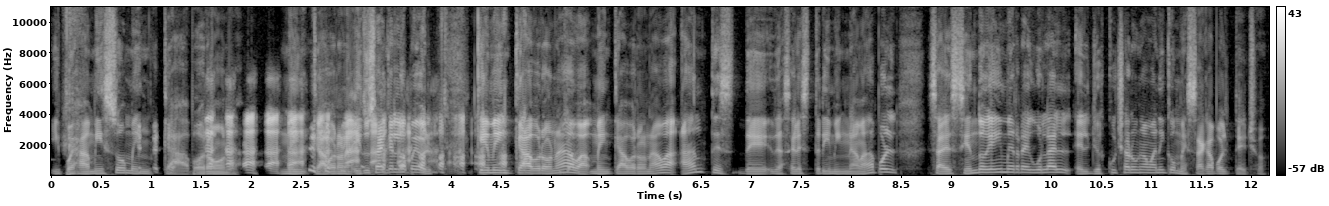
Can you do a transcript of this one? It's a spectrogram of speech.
Y pues a mí eso me encabrona. Me encabrona. Y tú sabes qué es lo peor? Que me encabronaba, me encabronaba antes de, de hacer streaming. Nada más por, ¿sabes? Siendo gamer regular, el yo escuchar un abanico me saca por el techo.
